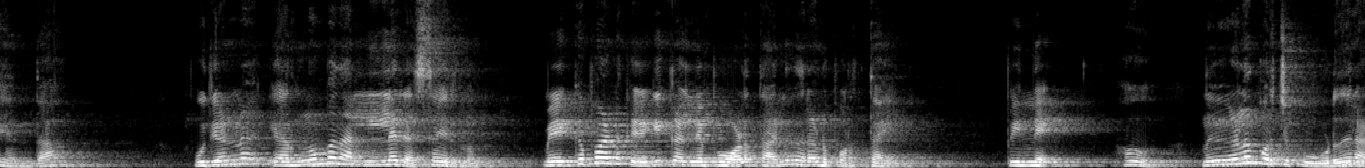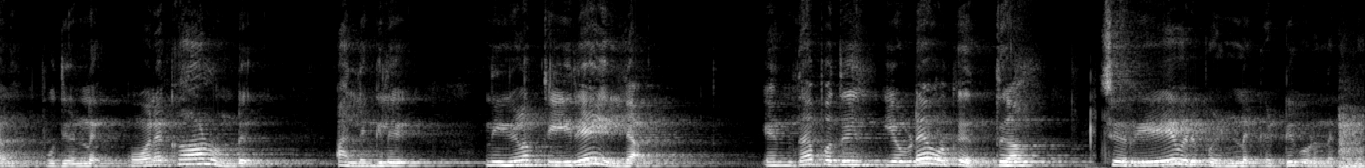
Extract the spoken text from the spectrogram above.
എന്താ? പുതിയണ്ണ് ഇറങ്ങുമ്പോൾ നല്ല രസമായിരുന്നു മേക്കപ്പാണ് കഴുകിക്കളഞ്ഞപ്പോൾ ഓളെ തനി നിറണ്ട് പുറത്തായി. പിന്നെ ഓ നീളം കുറച്ച് കൂടുതലാണ് പുതിയണ്ണ്. ഓനേക്കാളുണ്ട്. അല്ലെങ്കിൽ നീളം തീരെ ഇല്ല. എന്താ ഇപ്പം ഇത്? എവിടെ അവൾക്ക് എത്തുക? ചെറിയ ഒരു പെണ്ണ് കെട്ടിക്കൊടുന്നിട്ടുണ്ട്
